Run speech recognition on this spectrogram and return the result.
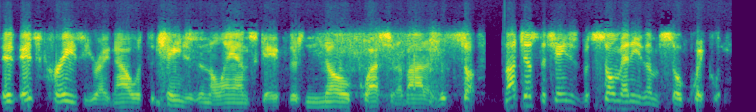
it, it's crazy right now with the changes in the landscape. There's no question about it. But so not just the changes, but so many of them so quickly.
